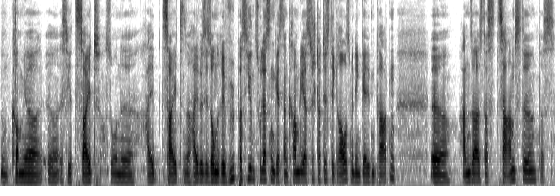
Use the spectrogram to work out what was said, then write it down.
Nun kam ja, äh, ist jetzt Zeit, so eine Halbzeit, eine halbe Saison Revue passieren zu lassen. Gestern kam die erste Statistik raus mit den gelben Karten. Äh, Hansa ist das zahmste, das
